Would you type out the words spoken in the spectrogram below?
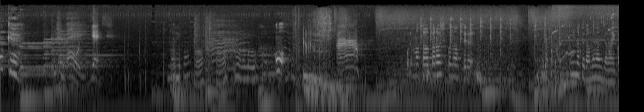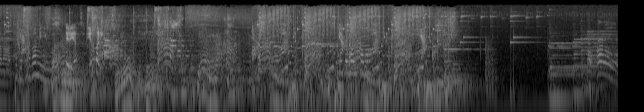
オッケー。Oh. 隣がお Ah, これまた新しくなってる。取んなきゃダメなんじゃないかな多分鏡に映ってるやつ。やっぱり。終わり。かな oh, oh,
